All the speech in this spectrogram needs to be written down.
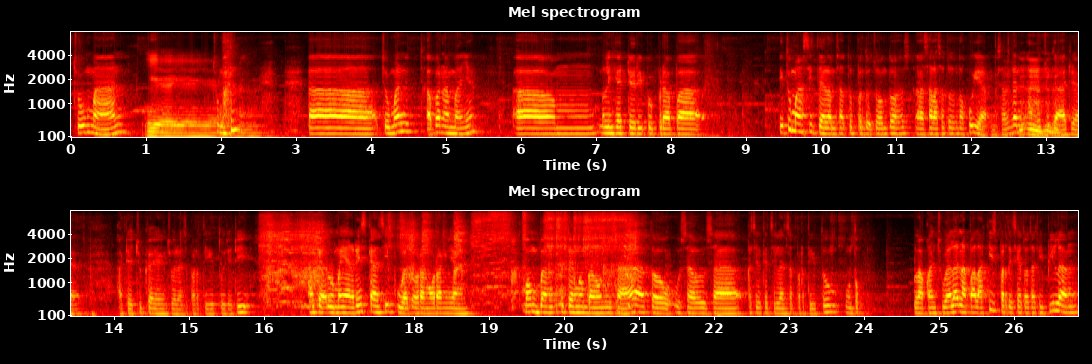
cuman Iya iya iya. Cuman eh cuman apa namanya em, melihat dari beberapa itu masih dalam satu bentuk contoh eh, salah satu contohku ya. Misalnya kan aku juga ada ada juga yang jualan seperti itu. Jadi agak lumayan riskan sih buat orang-orang yang membang sedang membangun usaha atau usaha-usaha kecil-kecilan seperti itu untuk melakukan jualan apalagi seperti saya tadi bilang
